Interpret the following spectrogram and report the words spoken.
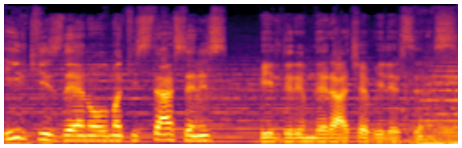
ilk izleyen olmak isterseniz bildirimleri açabilirsiniz.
